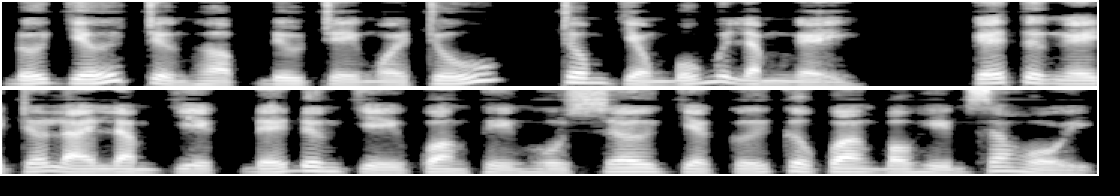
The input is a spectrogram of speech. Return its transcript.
đối với trường hợp điều trị ngoại trú trong vòng 45 ngày. Kể từ ngày trở lại làm việc để đơn vị hoàn thiện hồ sơ và gửi cơ quan bảo hiểm xã hội.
